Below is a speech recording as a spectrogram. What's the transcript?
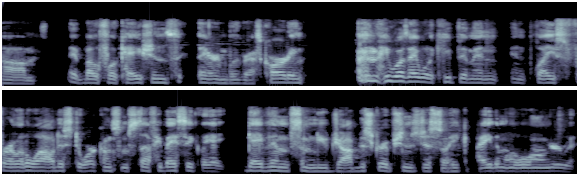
um, at both locations there in Bluegrass Karting. he was able to keep them in, in place for a little while just to work on some stuff. He basically gave them some new job descriptions just so he could pay them a little longer. But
